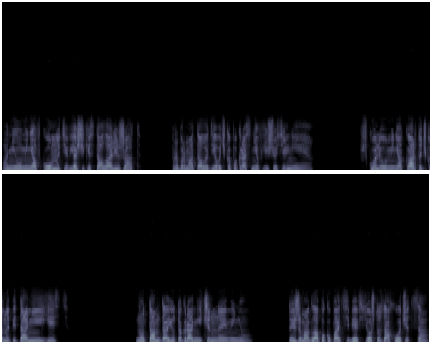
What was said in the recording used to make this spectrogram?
«Они у меня в комнате в ящике стола лежат», пробормотала девочка, покраснев еще сильнее. В школе у меня карточка на питание есть, но там дают ограниченное меню. Ты же могла покупать себе все, что захочется,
